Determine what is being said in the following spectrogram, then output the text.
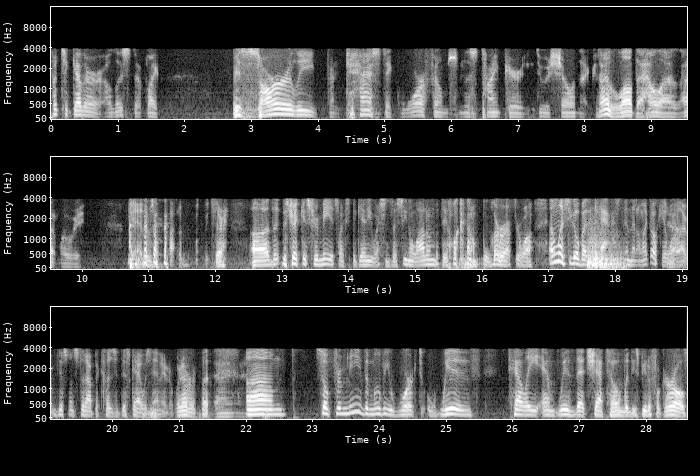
put together a list of like bizarrely fantastic war films from this time period and do a show on that because I love the hell out of that movie. Yeah, there was a lot of movies there. Uh, the, the trick is for me, it's like spaghetti westerns. I've seen a lot of them, but they all kind of blur after a while, unless you go by the cast, and then I'm like, okay, well, Yeah. I, this one stood out because this guy was in it or whatever. But um, so for me, the movie worked with Telly and with that chateau and with these beautiful girls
